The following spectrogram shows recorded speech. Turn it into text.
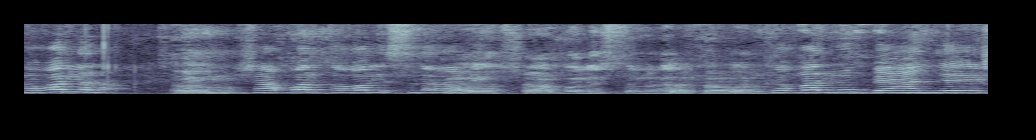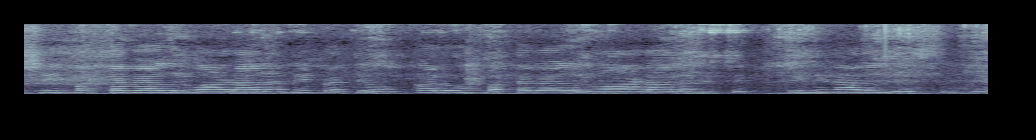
కవర్లనా? షాప్ వాళ్ళు కవర్లు ఇస్తున్నారా కదా కవర్. కవర్లు బ్యాన్ చేసి బట్ట బ్యాగులు వాడాలని ప్రతి ఒక్కరు బట్ట బ్యాగులు వాడాలని చెప్పి నినాదం చేస్తుంటే.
